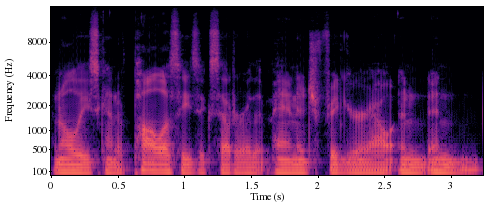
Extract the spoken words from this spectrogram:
and all these kind of policies, et cetera, that manage, figure out, and, and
